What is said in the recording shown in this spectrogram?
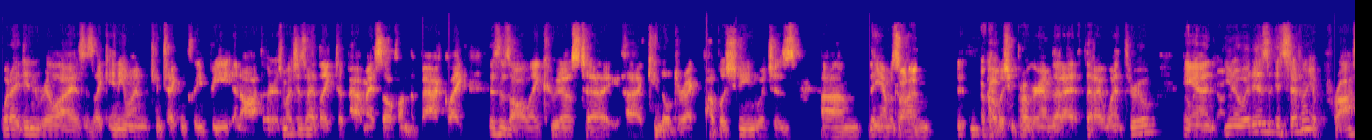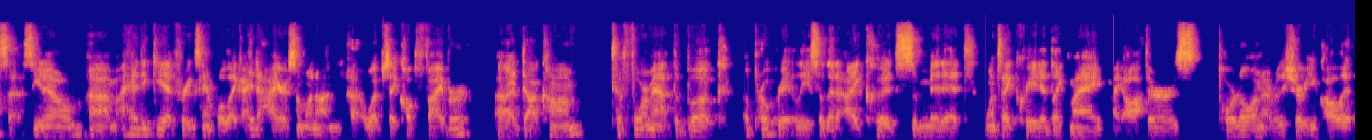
what i didn't realize is like anyone can technically be an author. As much as i'd like to pat myself on the back like this is all like kudos to uh, kindle direct publishing which is um, the amazon Okay. publishing program that I that I went through, okay, and you know it is it's definitely a process. You know, um, I had to get, for example, like I had to hire someone on a website called Fiverr uh, dot com to format the book appropriately so that I could submit it once I created like my my author's portal. I'm not really sure what you call it,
